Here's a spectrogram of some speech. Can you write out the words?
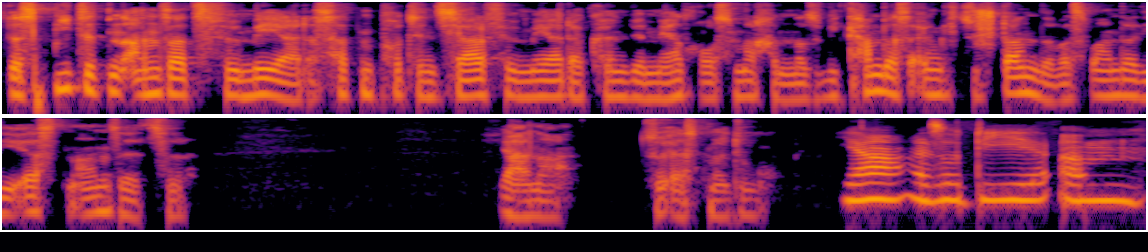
das bietet einen Ansatz für mehr, das hat ein Potenzial für mehr, da können wir mehr draus machen. Also wie kam das eigentlich zustande? Was waren da die ersten Ansätze? Jana, zuerst mal du. Ja, also die, ähm,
